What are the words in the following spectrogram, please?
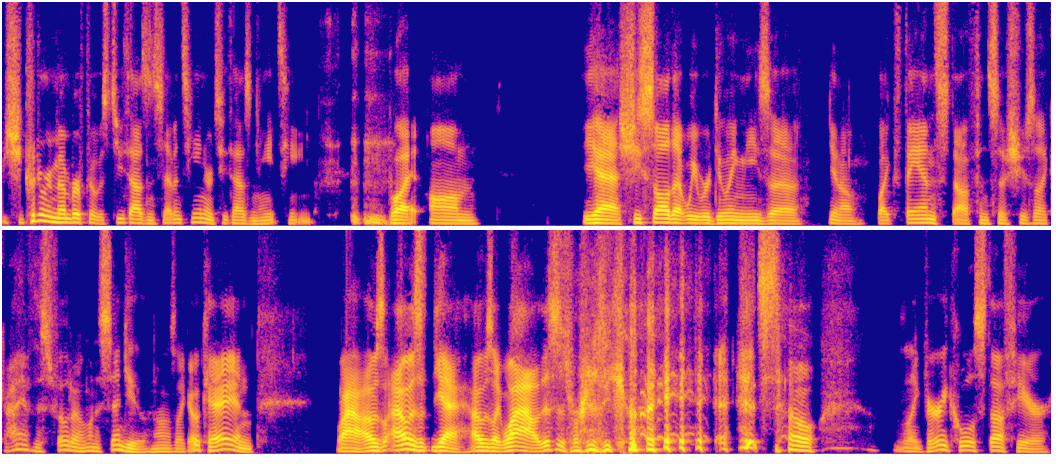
she couldn't remember if it was 2017 or 2018. but um yeah, she saw that we were doing these uh you know, like fan stuff. And so she was like, I have this photo I want to send you. And I was like, okay. And wow, I was, I was, yeah, I was like, wow, this is really good. so like very cool stuff here.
